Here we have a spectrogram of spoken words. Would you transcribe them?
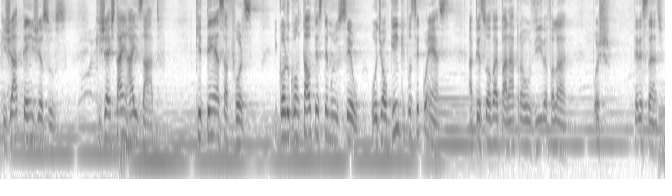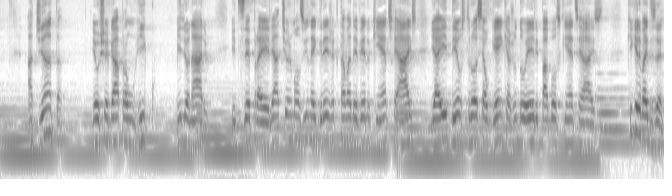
que já tem Jesus, que já está enraizado, que tem essa força. E quando contar o testemunho seu ou de alguém que você conhece, a pessoa vai parar para ouvir e vai falar: Poxa, Interessante. Adianta eu chegar para um rico, milionário, e dizer para ele: Ah, tinha um irmãozinho na igreja que estava devendo 500 reais, e aí Deus trouxe alguém que ajudou ele e pagou os 500 reais. O que, que ele vai dizer?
